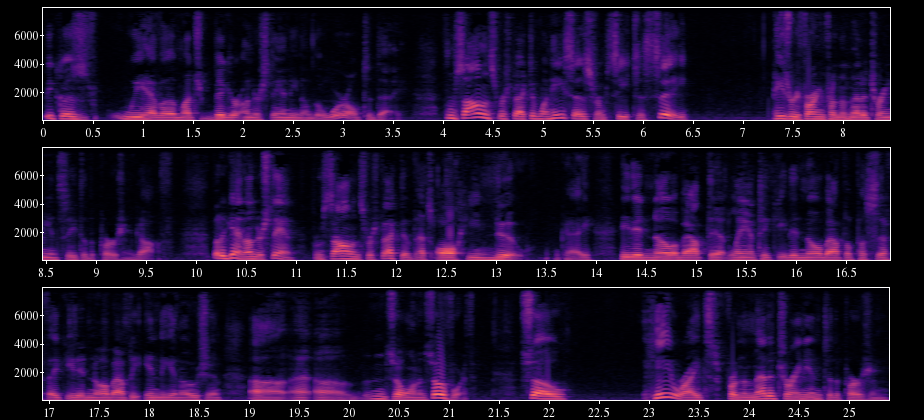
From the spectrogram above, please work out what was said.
because we have a much bigger understanding of the world today. From Solomon's perspective, when he says from sea to sea, he's referring from the Mediterranean Sea to the Persian Gulf. But again, understand, from Solomon's perspective, that's all he knew. Okay, he didn't know about the Atlantic, he didn't know about the Pacific, he didn't know about the Indian Ocean, uh, uh, uh and so on and so forth. So he writes from the Mediterranean to the Persian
